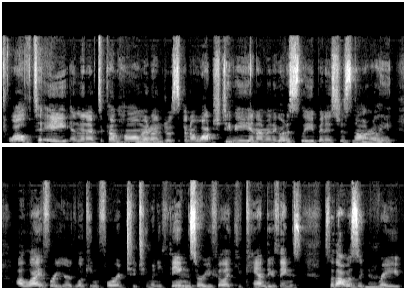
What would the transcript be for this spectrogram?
12 to 8 and then I have to come home and I'm just going to watch TV and I'm going to go to sleep and it's just not Right. really a life where you're looking forward to too many things or you feel like you can do things. So that was a Yeah. great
